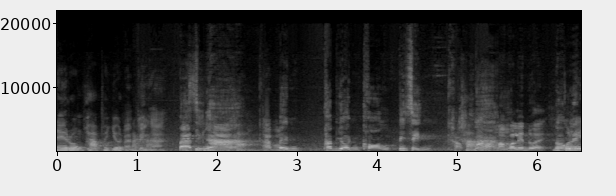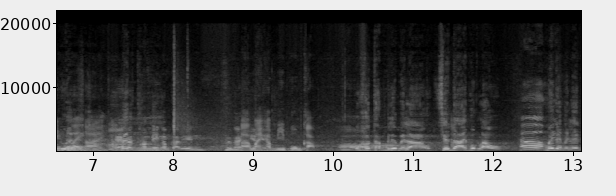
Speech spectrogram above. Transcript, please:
ในโรงภาพยนตร์นะแปดสิงคะหา8สิงหาค่ะ ครับผม เป็นภาพยนตร์ของพี่สิงห์ ครับค่ะน้องก็เล่นด้วยหนูก็เล่นด้วยใช่ค่ะแกก็ทำเองกำกับเองหรือไงอ่าเขียนไม่ครับมีพุ่มกับอ๋อโอ้เขาทำเป็นเรื่องเป็นราว เสียดายพวกเราเออ ไม่ได้ไปเล่น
